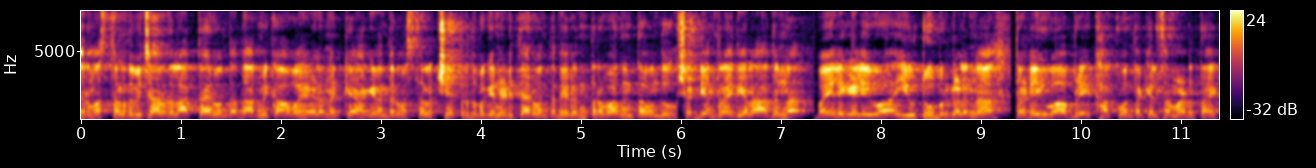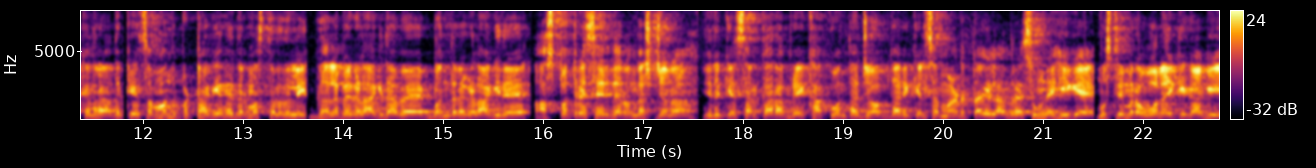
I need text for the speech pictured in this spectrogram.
ಧರ್ಮಸ್ಥಳದ ವಿಚಾರದಲ್ಲಿ ಆಗ್ತಾ ಇರುವಂತ ಧಾರ್ಮಿಕ ಅವಹೇಳನಕ್ಕೆ ಹಾಗೆ ಧರ್ಮಸ್ಥಳ ಕ್ಷೇತ್ರದ ಬಗ್ಗೆ ನಡೀತಾ ಇರುವಂತ ನಿರಂತರವಾದಂತ ಒಂದು ಷಡ್ಯಂತ್ರ ಇದೆಯಲ್ಲ, ಅದನ್ನ ಬಯಲಿಗೆಳೆಯುವ ಯೂಟ್ಯೂಬರ್ಗಳನ್ನ ತಡೆಯುವ ಬ್ರೇಕ್ ಹಾಕುವಂತ ಕೆಲಸ ಮಾಡುತ್ತಾ? ಯಾಕಂದ್ರೆ ಅದಕ್ಕೆ ಸಂಬಂಧಪಟ್ಟ ಹಾಗೇನೆ ಧರ್ಮಸ್ಥಳದಲ್ಲಿ ಗಲಭೆಗಳಾಗಿದ್ದಾವೆ, ಬಂಧನಗಳಾಗಿದೆ, ಆಸ್ಪತ್ರೆ ಸೇರಿದ್ದಾರೆ ಒಂದಷ್ಟು ಜನ. ಇದಕ್ಕೆ ಸರ್ಕಾರ ಬ್ರೇಕ್ ಹಾಕುವಂತ ಜವಾಬ್ದಾರಿ ಕೆಲಸ ಮಾಡುತ್ತಾ ಇಲ್ಲಾಂದ್ರೆ ಸುಮ್ನೆ ಹೀಗೆ ಮುಸ್ಲಿಮರ ಓಲೈಕೆಗಾಗಿ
